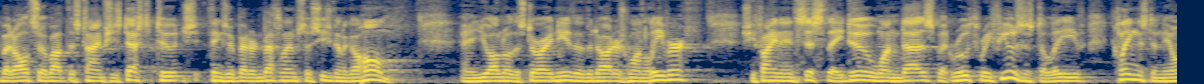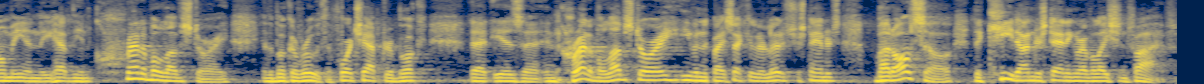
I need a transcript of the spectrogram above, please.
But also about this time, she's destitute. She, things are better in Bethlehem, so she's going to go home. And you all know the story. Neither of the daughters want to leave her. She finally insists they do, one does, but Ruth refuses to leave, clings to Naomi, and you have the incredible love story in the book of Ruth, a four chapter book that is an incredible love story, even by secular literature standards, but also the key to understanding Revelation 5.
